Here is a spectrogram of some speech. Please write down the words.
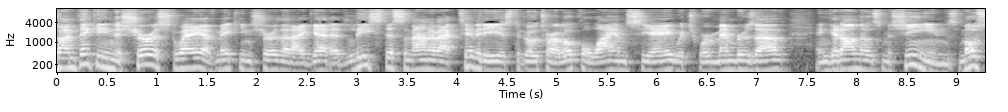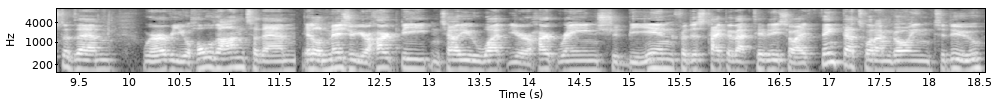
So I'm thinking the surest way of making sure that I get at least this amount of activity is to go to our local YMCA, which we're members of, and get on those machines. Most of them, wherever you hold on to them, it'll measure your heartbeat and tell you what your heart range should be in for this type of activity. So I think that's what I'm going to do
